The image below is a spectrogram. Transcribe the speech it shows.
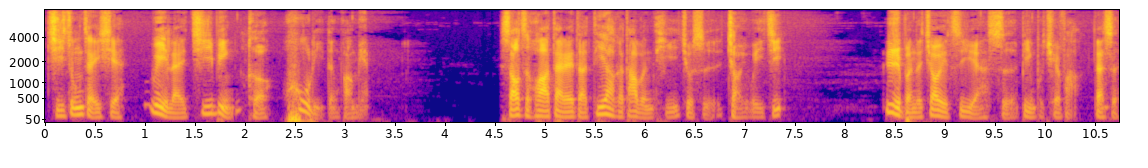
集中在一些未来疾病和护理等方面。少子化带来的第二个大问题就是教育危机。日本的教育资源是并不缺乏，但是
